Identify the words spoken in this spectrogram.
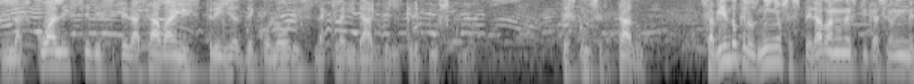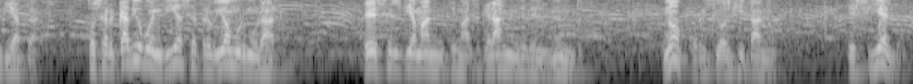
en las cuales se despedazaba en estrellas de colores la claridad del crepúsculo. Desconcertado, sabiendo que los niños esperaban una explicación inmediata, José Arcadio Buendía se atrevió a murmurar, es el diamante más grande del mundo. No, corrigió el gitano, es hielo.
